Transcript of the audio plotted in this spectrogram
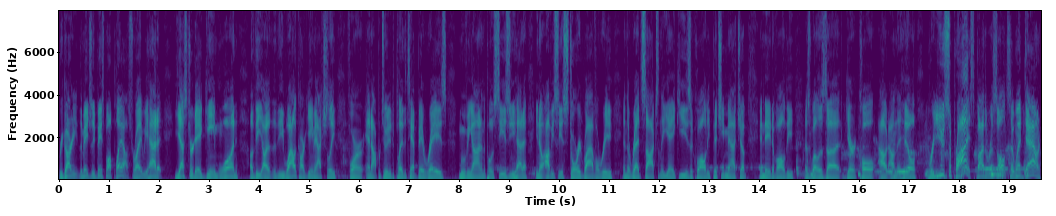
regarding the Major League Baseball playoffs, right? We had it yesterday, game one of the uh, the wild card game, actually, for an opportunity to play the Tampa Bay Rays. Moving on in the postseason, you had a you know obviously a storied rivalry in the Red Sox and the Yankees, a quality pitching matchup and Nate Eovaldi as well as uh, Gerrit Cole out on the hill. Were you surprised by the results that went down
